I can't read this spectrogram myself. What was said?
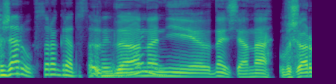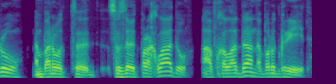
В жару, в 40 градусов. Да, она не, знаете, она в жару, наоборот, э, создает прохладу, а в холода, наоборот, греет.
